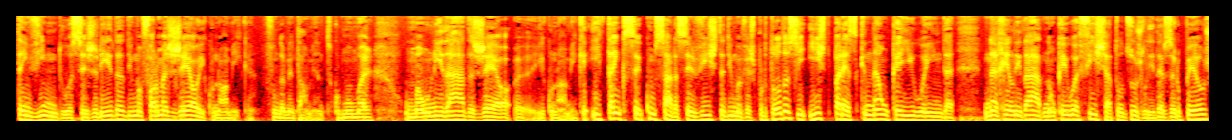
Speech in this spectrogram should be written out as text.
tem vindo a ser gerida de uma forma geoeconómica, fundamentalmente, como uma, uma unidade geoeconómica, e tem que ser, começar a ser vista de uma vez por todas, e isto parece que não caiu ainda na realidade, não caiu a ficha a todos os líderes europeus,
